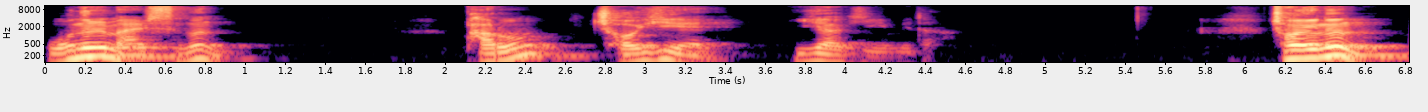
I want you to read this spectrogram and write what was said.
오늘 말씀은 바로 저희의 이야기입니다. 저희는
